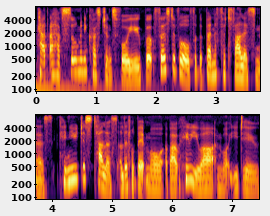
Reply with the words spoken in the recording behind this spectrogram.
Cat, I have so many questions for you, but first of all, for the benefit of our listeners, can you just tell us a little bit more about who you are and what you do?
